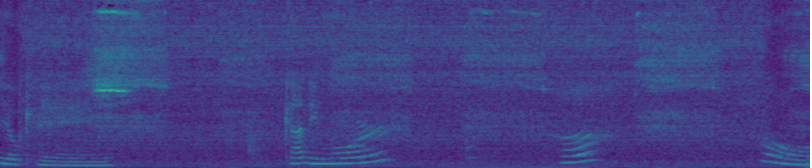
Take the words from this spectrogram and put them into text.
be okay. Got any more? Huh? Oh.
